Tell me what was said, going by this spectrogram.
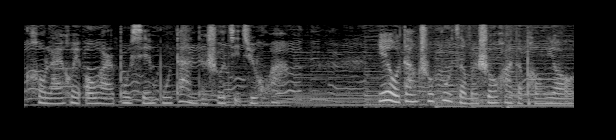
后来会偶尔不咸不淡地说几句话，也有当初不怎么说话的朋友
